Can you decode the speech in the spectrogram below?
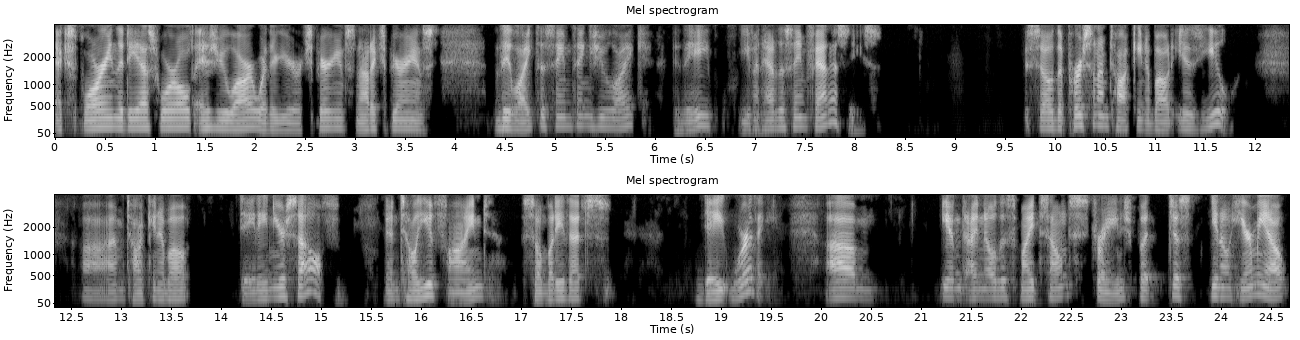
exploring the DS world as you are, whether you're experienced, not experienced. They like the same things you like they even have the same fantasies. So the person I'm talking about is you. Uh, I'm talking about dating yourself until you find somebody that's date worthy. Um, and I know this might sound strange, but just you know, hear me out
